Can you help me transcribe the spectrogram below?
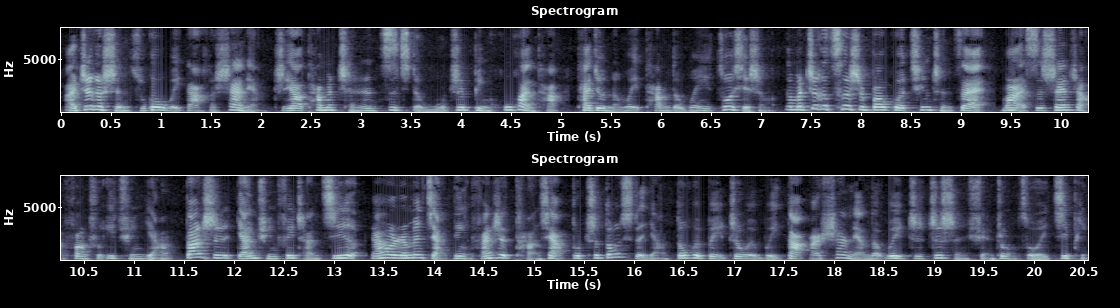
而这个神足够伟大和善良，只要他们承认自己的无知并呼唤他，他就能为他们的瘟疫做些什么。那么，这个测试包括清晨在马尔斯山上放出一群羊，当时羊群非常饥饿，然后人们假定凡是躺下不吃东西的羊都会被这位伟大而善良的未知之神选中作为祭品。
